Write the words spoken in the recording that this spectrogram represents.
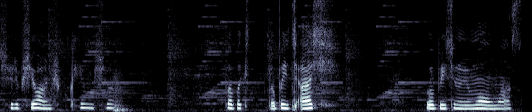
Şöyle bir şey varmış. Bakayım şuna. Baba, baba için ay. Baba için uyumlu olmaz.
